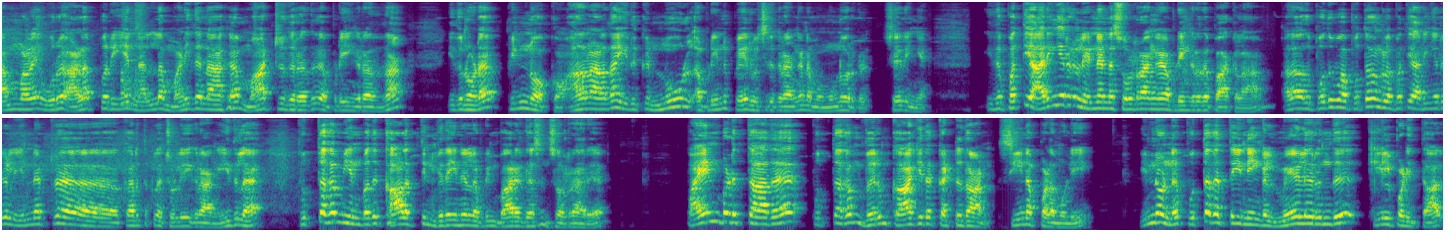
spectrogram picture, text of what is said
நம்மளை ஒரு அளப்பரிய நல்ல மனிதனாக மாற்றுகிறது அப்படிங்கிறது தான் இதனோட பின்னோக்கம். அதனால தான் இதுக்கு நூல் அப்படின்னு பேர் வச்சிருக்கிறாங்க நம்ம முன்னோர்கள். சரிங்க. இதை பற்றி அறிஞர்கள் என்னென்ன சொல்கிறாங்க அப்படிங்கிறத பார்க்கலாம். அதாவது பொதுவாக புத்தகங்களை பற்றி அறிஞர்கள் எண்ணற்ற கருத்துக்களை சொல்லியிருக்கிறாங்க. இதில் புத்தகம் என்பது காலத்தின் விதைநெல் அப்படின்னு பாரதிதாசன் சொல்கிறாரு பயன்படுத்தாத புத்தகம் வெறும் காகித கட்டுதான் சீன பழமொழி. இன்னொன்று புத்தகத்தை நீங்கள் மேலிருந்து கீழ் படித்தால்,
